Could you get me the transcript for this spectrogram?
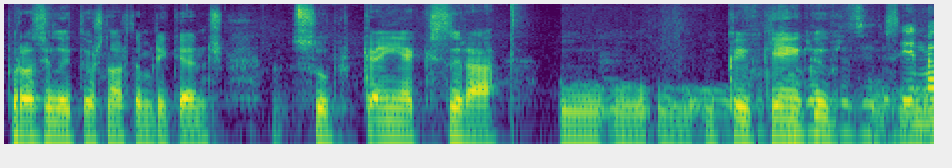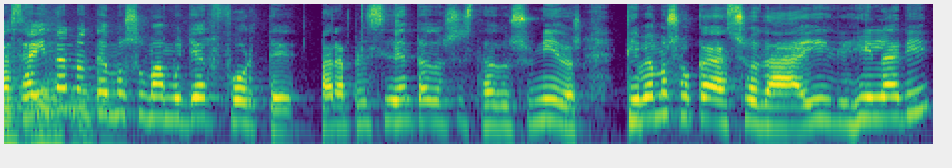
para os eleitores norte-americanos sobre quem é que será o. o, o, o quem, quem é que, Sí, mas ainda non temos unha muller forte para presidenta dos Estados Unidos. Tivemos o caso da Hillary,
